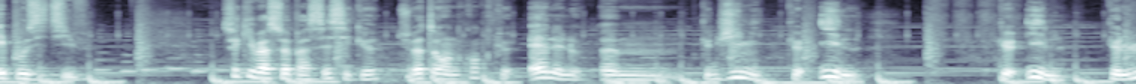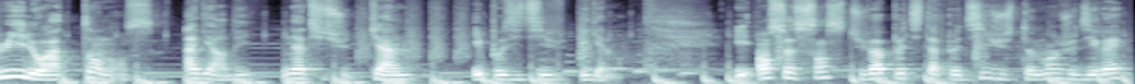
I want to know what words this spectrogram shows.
et positive, ce qui va se passer, c'est que tu vas te rendre compte que elle le, euh, que Jimmy, que il, que il, que lui, il aura tendance à garder une attitude calme et positive également. Et en ce sens, tu vas petit à petit, justement, je dirais,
